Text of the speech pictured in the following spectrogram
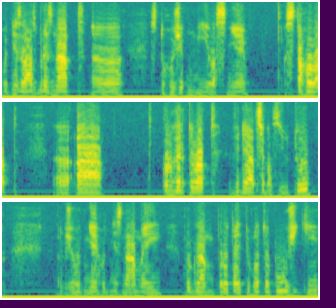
hodně z vás bude znát z toho, že umí vlastně stahovat uh, a konvertovat videa třeba z YouTube, takže hodně, hodně známý program pro tady tohleto použití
